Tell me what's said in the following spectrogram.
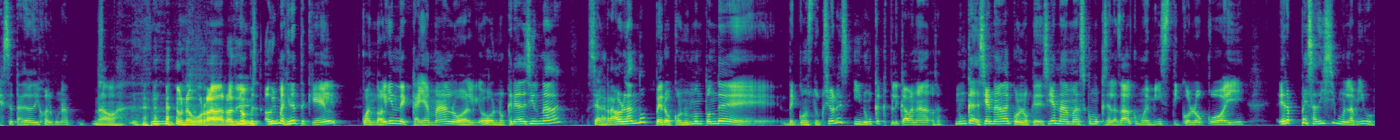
ese Tadeo dijo alguna. No, una burrada, ¿no? Así- No, pues ahora imagínate que él, cuando a alguien le caía mal o, no quería decir nada, se agarraba hablando, pero con un montón de, de construcciones y nunca explicaba nada. O sea, nunca decía nada con lo que decía, nada más como que se las daba como de místico, loco ahí. Era pesadísimo el amigo.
